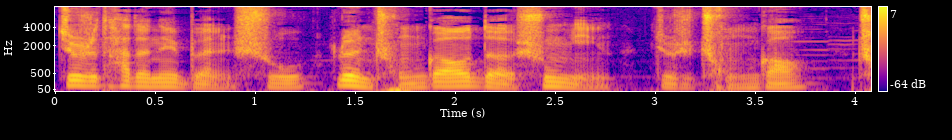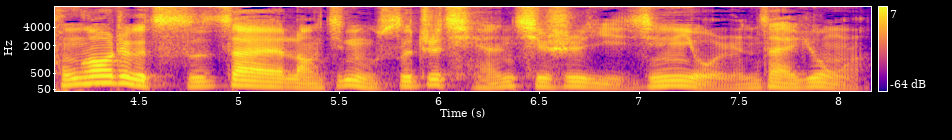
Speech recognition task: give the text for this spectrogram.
就是他的那本书《论崇高》的书名就是“崇高”。崇高这个词在朗基努斯之前其实已经有人在用了，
